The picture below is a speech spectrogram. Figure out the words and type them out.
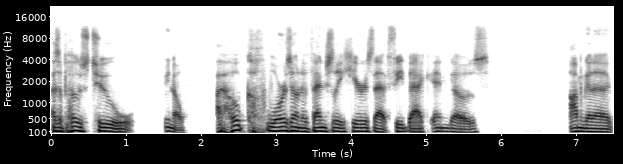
As opposed to, you know, I hope Warzone eventually hears that feedback and goes, I'm gonna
